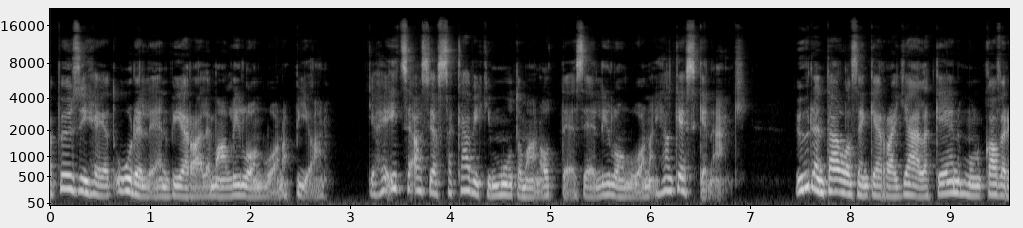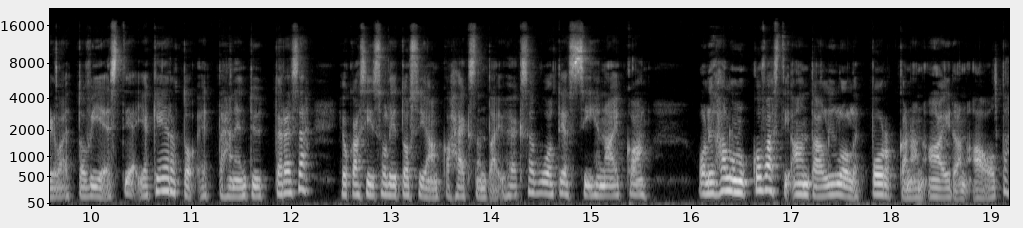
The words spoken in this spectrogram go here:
Mä pyysin heidät uudelleen vierailemaan Lilon luona pian. Ja he itse asiassa kävikin muutamaan otteeseen Lilon luona ihan keskenäänkin. Yhden tällaisen kerran jälkeen mun kaveri laittoi viestiä ja kertoi, että hänen tyttärensä, joka siis oli tosiaan 8 tai 9-vuotias siihen aikaan, oli halunnut kovasti antaa Lilolle porkkanan aidan alta,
